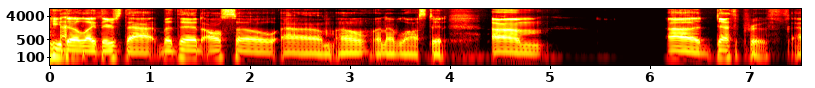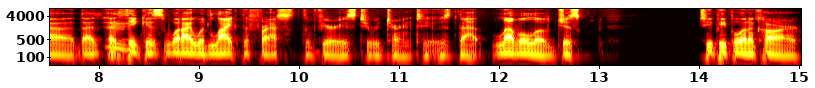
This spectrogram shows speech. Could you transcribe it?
you know, like there's that. But then also, um, oh, and I've lost it. Um, uh, Death Proof. Uh, that I Hmm. think is what I would like the Fast and Furious to return to. Is that level of just two people in a car,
